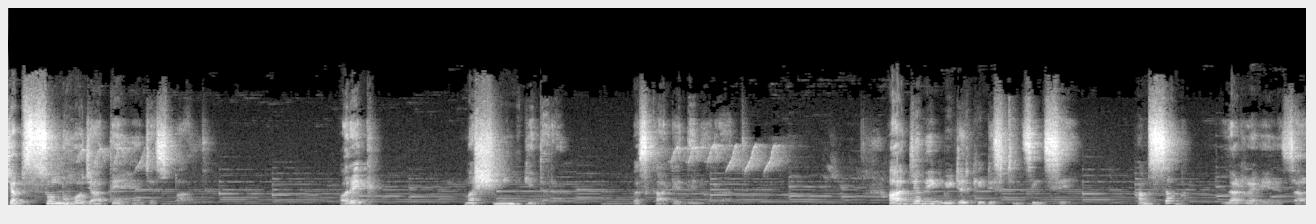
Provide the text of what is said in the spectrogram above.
जब सुन हो जाते हैं जज्बात और एक मशीन की तरह बस काटे दिन और रात। आज जब एक मीटर की डिस्टेंसिंग से हम सब लड़ रहे हैं साथ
